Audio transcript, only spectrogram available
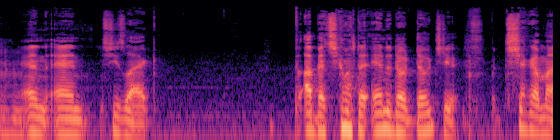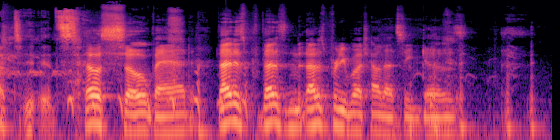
Mm-hmm. and and she's like, "I bet you want the antidote, don't you? But check out my tits." That was so bad. That is that is that is pretty much how that scene goes.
